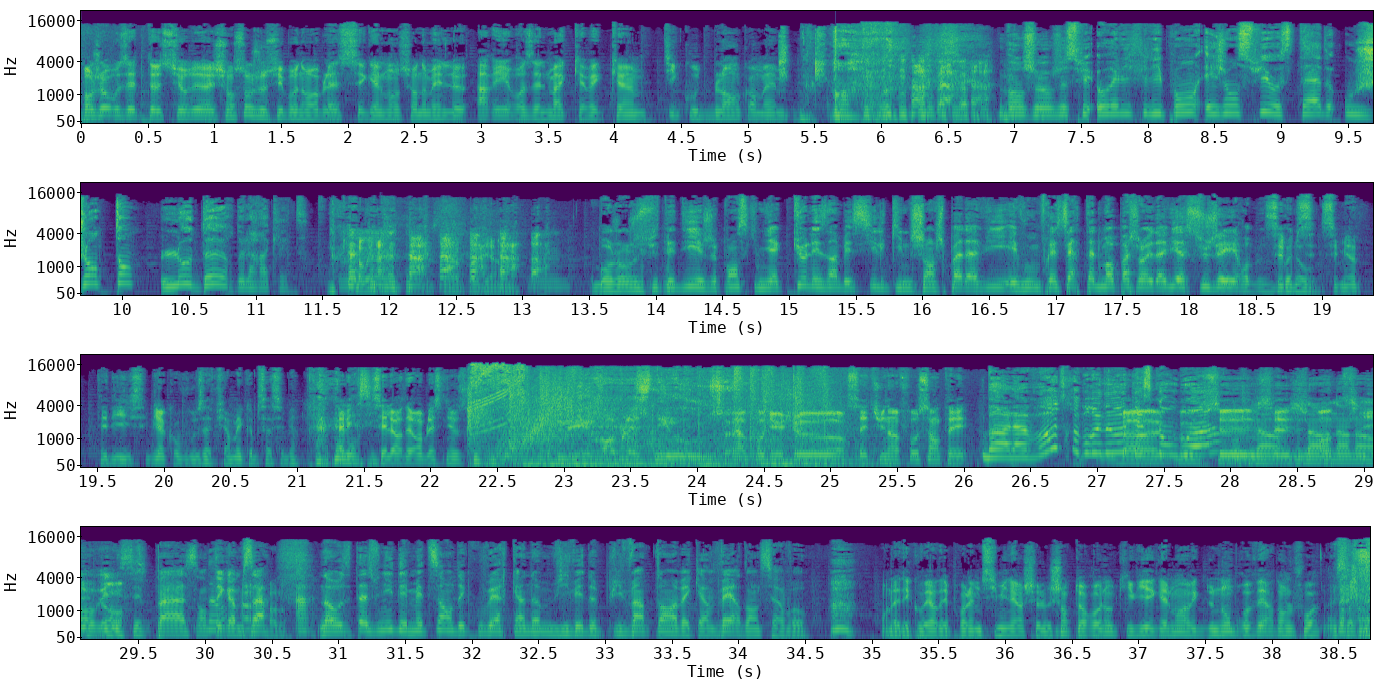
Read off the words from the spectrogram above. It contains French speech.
Bonjour, vous êtes sur Rire et Chanson, je suis Bruno Robles, également surnommé le Harry Roselmack avec un petit coup de blanc quand même. Bonjour, je suis Aurélie Philippon et j'en suis au stade où j'entends l'odeur de la raclette. Ah oui, ça va pas bien. Bonjour, je suis Teddy et je pense qu'il n'y a que les imbéciles qui ne changent pas d'avis et vous me ferez certainement pas changer d'avis à ce sujet, Bruno. c'est- bien, Teddy, c'est bien quand vous affirmez comme ça, c'est bien. Allez, Merci. c'est l'heure des Robles News. Les Robles News. L'info du jour, c'est une info santé. Bah la vôtre Bruno, Bah, qu'est-ce qu'on boit Non, non, non, non, c'est pas santé Non. comme Ah, ça. Non, aux États-Unis, des médecins ont découvert qu'un homme vivait depuis 20 ans avec un verre dans le cerveau. On a découvert des problèmes similaires chez le chanteur Renaud qui vit également avec de nombreux vers dans le foie. C'est vrai.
